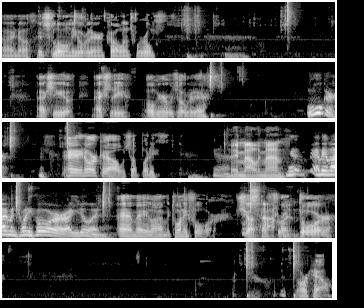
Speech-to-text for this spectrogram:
I know. It's lonely over there in Colin's world. Actually, uh, actually, Ogre was over there. Ooger. Hey, NorCal, what's up, buddy? Yeah. Hey, Mally man. yeah. Emmy Lyman, 24. How you doing? M.A. Lyman 24. Shut What's the happening? front door. NorCal.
